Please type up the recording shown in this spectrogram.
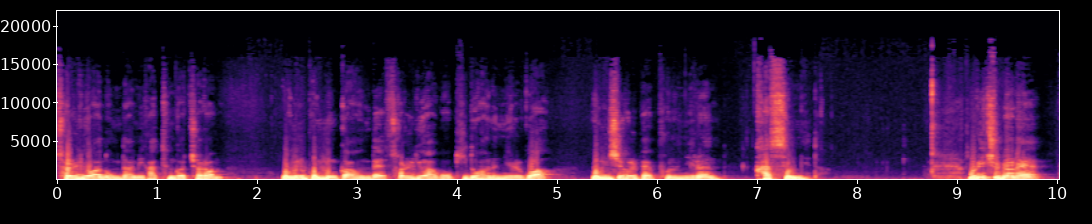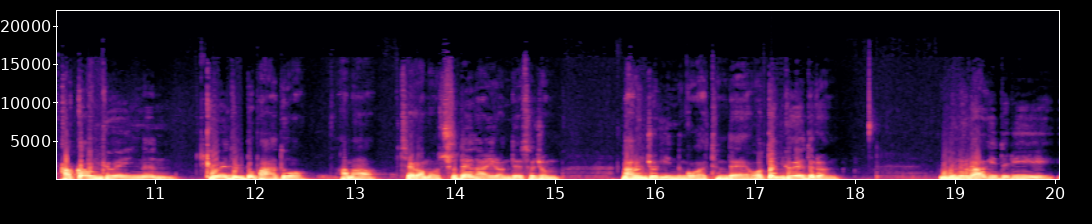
설교와 농담이 같은 것처럼 오늘 본문 가운데 설교하고 기도하는 일과 음식을 베푸는 일은 같습니다. 우리 주변에 가까운 교회에 있는 교회들도 봐도 아마 제가 뭐 수대나 이런 데서 좀 나눈 적이 있는 것 같은데 어떤 교회들은 우는 아기들이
